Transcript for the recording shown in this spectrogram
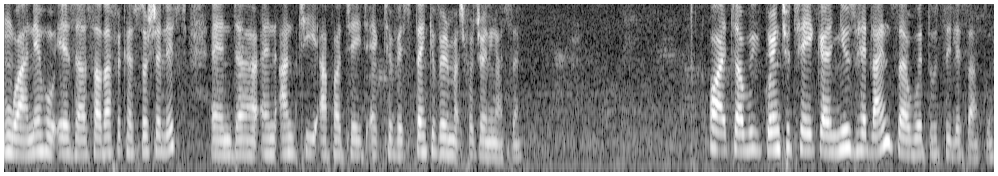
Ngwane, who is a South African socialist and uh, an anti-apartheid activist. Thank you very much for joining us, sir. All right, uh, we're going to take uh, news headlines uh, with Utsile Saku.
